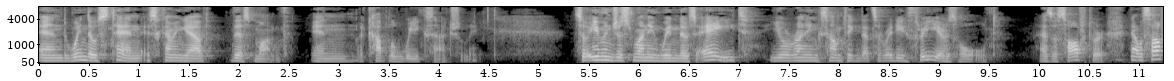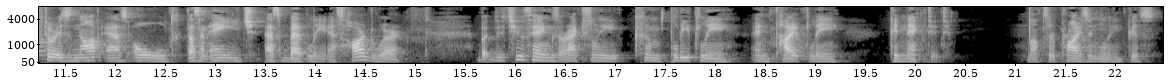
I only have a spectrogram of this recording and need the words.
And Windows 10 is coming out this month, in a couple of weeks actually. So even just running Windows 8, you're running something that's already three years old as a software. Now, software is not as old, doesn't age as badly as hardware, but the two things are actually completely and tightly connected. Not surprisingly, because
